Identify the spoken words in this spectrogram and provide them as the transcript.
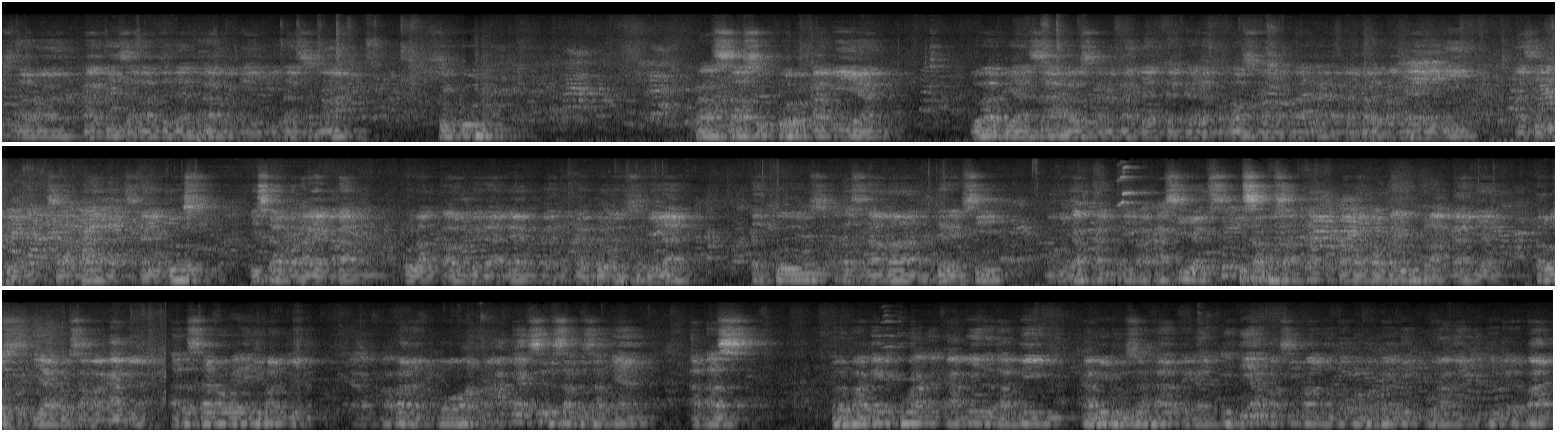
Selamat pagi, salam sejahtera bagi kita semua. Sungguh rasa syukur kami yang luar biasa harus kami panjatkan kepada Allah SWT karena pada pagi hari ini masih diberikan kesehatan dan sekaligus bisa merayakan ulang tahun BDM ke-39 tentu atas nama direksi mengucapkan terima kasih yang sebesar-besarnya kepada Bapak Ibu pelanggan yang terus setia bersama kami atas nama manajemen apa mohon maaf yang sebesar-besarnya atas berbagai kekurangan kami tetapi kami berusaha dengan ikhtiar maksimal untuk memperbaiki kekurangan itu ke depan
